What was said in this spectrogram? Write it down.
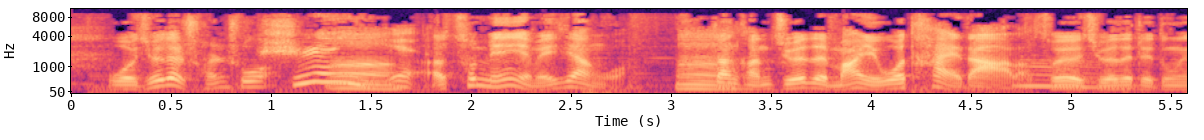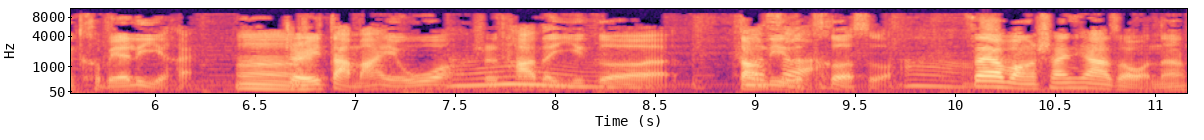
我觉得传说，食人嗯蚁，呃，村民也没见过，嗯，但可能觉得蚂蚁窝太大了，所以觉得这东西特别厉害。嗯，这是一大蚂蚁窝，是它的一个当地的特色。嗯，再往山下走呢，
